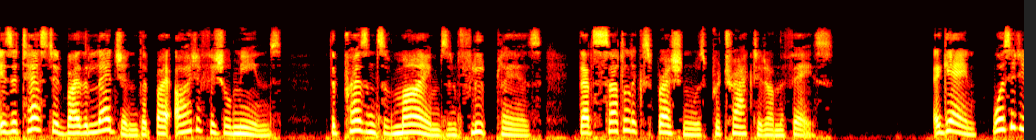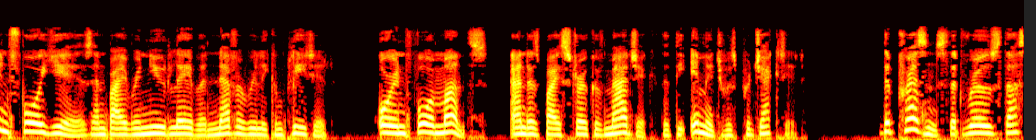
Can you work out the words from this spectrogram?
is attested by the legend that by artificial means the presence of mimes and flute players, that subtle expression was protracted on the face. Again, was it in four years, and by renewed labor never really completed, or in four months, and as by stroke of magic, that the image was projected? The presence that rose thus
